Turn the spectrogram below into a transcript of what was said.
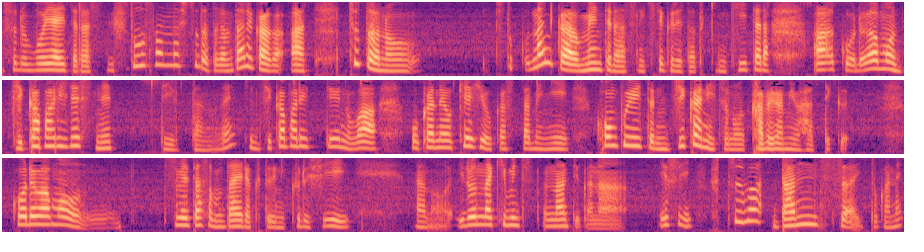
それをぼやいたら不動産の人だったかな。誰かがあちょっとあのちょっと何かメンテナンスに来てくれた時に聞いたら「あこれはもう直張りですね」って言ったのね。直張りっていうのはお金を経費を浮かすためにコンクリートに直にその壁紙を貼っていく。これはもう冷たさもダイレクトに来るしあのいろんな機密なんていうかな要するに普通は断熱材とかね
